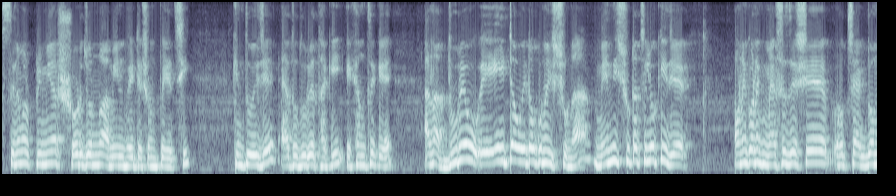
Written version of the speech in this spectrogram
সিনেমার প্রিমিয়ার শোর জন্য আমি ইনভাইটেশন পেয়েছি। কিন্তু ওই যে এত দূরে থাকি, এখান থেকে না, দূরেও এইটাও, এটাও কোনো ইস্যু না। মেন ইস্যুটা ছিল কি যে অনেক অনেক মেসেজ এসে হচ্ছে একদম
